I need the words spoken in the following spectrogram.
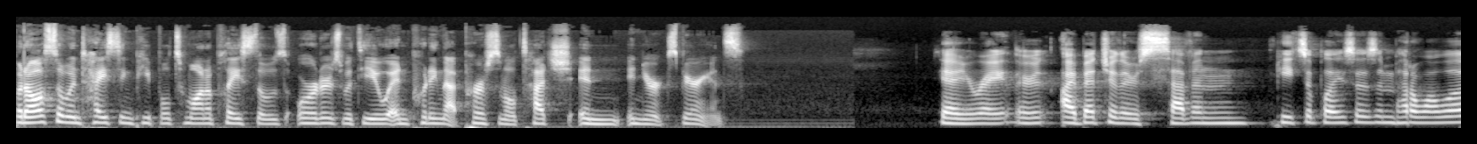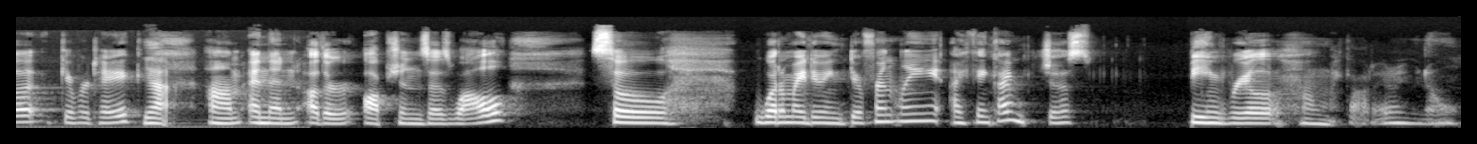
but also enticing people to want to place those orders with you and putting that personal touch in in your experience? Yeah, you're right. There, I bet you there's seven pizza places in Petawawa, give or take. Yeah. Um, and then other options as well. So, what am I doing differently? I think I'm just being real. Oh my god, I don't even know.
